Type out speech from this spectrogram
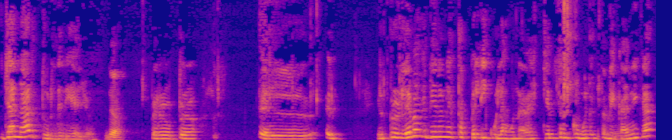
Jan Arthur, diría yo. Ya, Pero, pero el, el, el problema que tienen estas películas una vez que entran como en esta mecánica,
